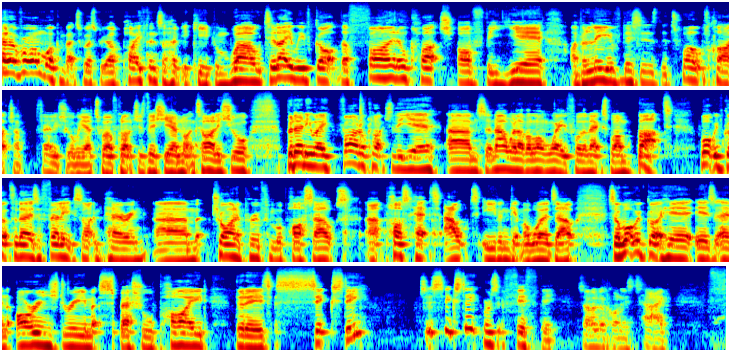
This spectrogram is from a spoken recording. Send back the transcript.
Hello everyone, welcome back to SPR Pythons. I hope you're keeping well. Today we've got the final clutch of the year. I believe this is the 12th clutch. I'm fairly sure we had 12 clutches this year. I'm not entirely sure. But anyway, final clutch of the year. Um, so now we'll have a long wait for the next one. But what we've got today is a fairly exciting pairing. Um, trying to prove from a POS out, uh, POS hets out, even get my words out. So what we've got here is an Orange Dream Special Pied that is 60. Is it 60 or is it 50? Let's have a look on his tag.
